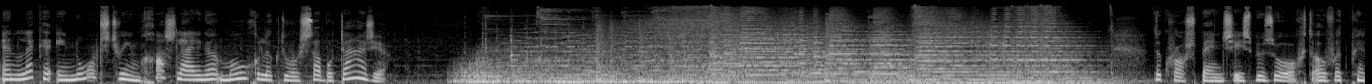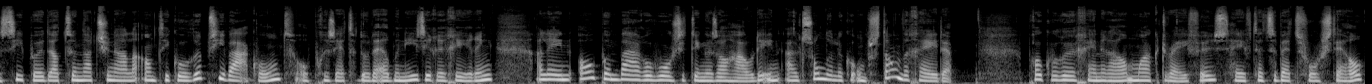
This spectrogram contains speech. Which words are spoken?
En lekken in Nord Stream gasleidingen mogelijk door sabotage. De crossbench is bezorgd over het principe dat de nationale anticorruptiewaakhond, opgezet door de Albanese-regering, alleen openbare hoorzittingen zal houden in uitzonderlijke omstandigheden. Procureur-generaal Mark Dreyfus heeft het wetsvoorstel,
